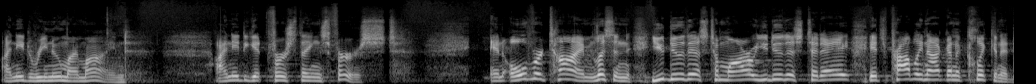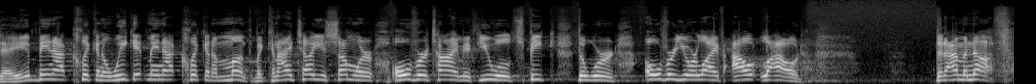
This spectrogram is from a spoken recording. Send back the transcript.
I need to renew my mind. I need to get first things first. And over time, listen, you do this tomorrow, you do this today, it's probably not going to click in a day. It may not click in a week, it may not click in a month. But can I tell you somewhere over time, if you will speak the word over your life out loud, that I'm enough.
